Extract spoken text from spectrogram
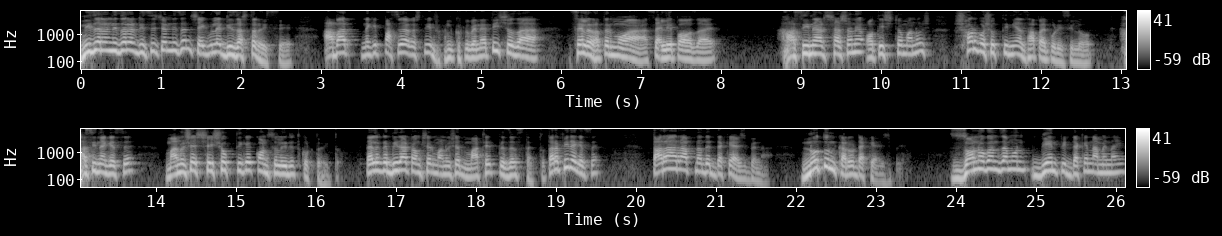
নিজেরা নিজেরা ডিসিশন নিছেন সেগুলো ডিজাস্টার হয়েছে আবার নাকি পাঁচই আগস্ট নির্মাণ করবেন, এতই সোজা। ছেলের হাতের মোয়া, চাইলে পাওয়া যায়। হাসিনার শাসনে অতিষ্ঠ মানুষ সর্বশক্তি নিয়ে ঝাঁপায় পড়েছিল। হাসিনা গেছে, মানুষের সেই শক্তিকে কনসলিডেট করতে হইতো। তাহলে একটা বিরাট অংশের মানুষের মাঠের প্রেজেন্স থাকতো। তারা ফিরে গেছে। তারা আর আপনাদের ডাকে আসবে না। নতুন কারও ডাকে আসবে। জনগণ যেমন বিএনপির ডাকে নামে নাই,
